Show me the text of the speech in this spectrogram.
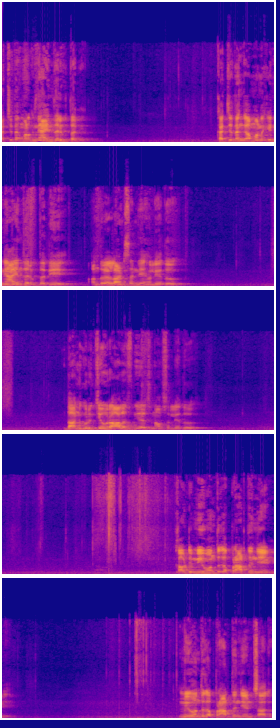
ఖచ్చితంగా మనకు న్యాయం జరుగుతుంది. ఖచ్చితంగా మనకి న్యాయం జరుగుతుంది. అందులో ఎలాంటి సందేహం లేదు. దాని గురించి ఎవరు ఆలోచన చేయాల్సిన అవసరం లేదు. కాబట్టి మీ వంతుగా ప్రార్థన చేయండి. మీ వంతుగా ప్రార్థన చేయండి చాలు.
